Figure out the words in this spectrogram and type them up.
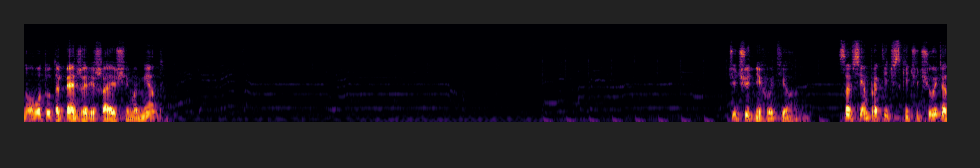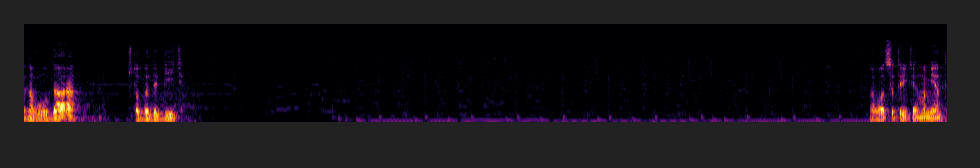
Но вот тут опять же решающий момент. Чуть-чуть не хватило. Совсем практически чуть-чуть одного удара, чтобы добить. Ну вот, смотрите, момент.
